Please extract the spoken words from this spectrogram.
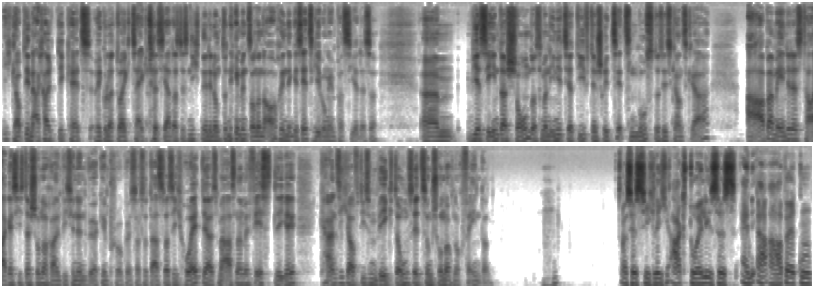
Ich glaube, die Nachhaltigkeitsregulatorik zeigt das ja, dass es nicht nur in den Unternehmen, sondern auch in den Gesetzgebungen passiert. Also ähm, wir sehen da schon, dass man initiativ den Schritt setzen muss, das ist ganz klar. Aber am Ende des Tages ist das schon auch ein bisschen ein Work in Progress. Also das, was ich heute als Maßnahme festlege, kann sich auf diesem Weg der Umsetzung schon auch noch verändern. Mhm. Also sicherlich aktuell ist es ein Erarbeiten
